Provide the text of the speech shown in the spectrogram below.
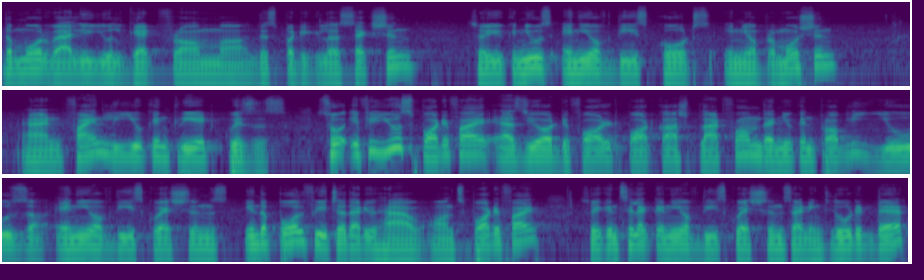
the more value you'll get from uh, this particular section. So you can use any of these quotes in your promotion. And finally, you can create quizzes. So if you use Spotify as your default podcast platform, then you can probably use uh, any of these questions in the poll feature that you have on Spotify. So you can select any of these questions and include it there.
